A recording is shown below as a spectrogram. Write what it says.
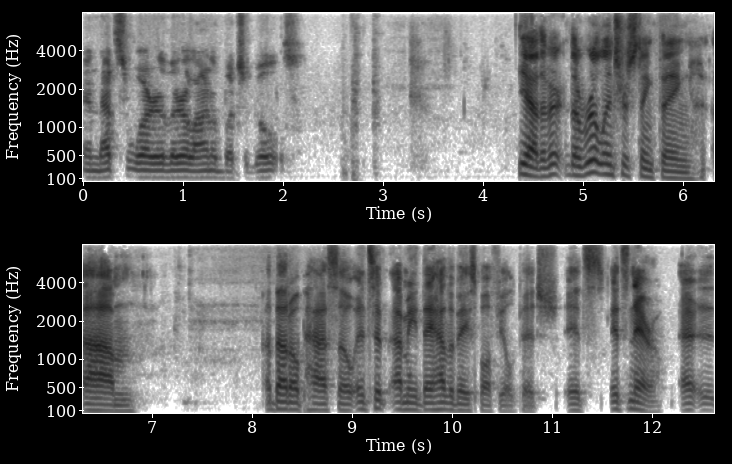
and that's where they're allowing a bunch of goals. Yeah, the the real interesting thing um, about El Paso, it's a, I mean they have a baseball field pitch. It's it's narrow. Uh, uh,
